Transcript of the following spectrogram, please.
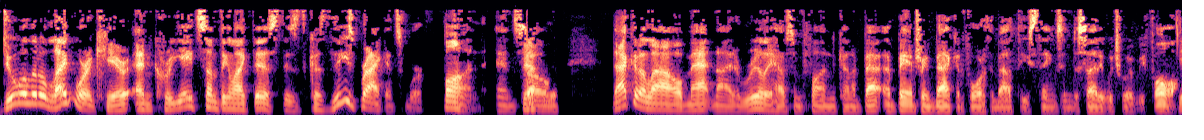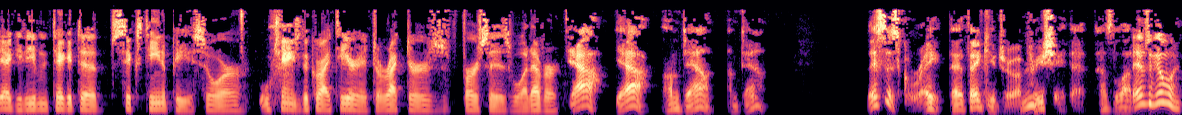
Do a little legwork here and create something like this. This, cause these brackets were fun. And so that could allow Matt and I to really have some fun kind of ba- bantering back and forth about these things and deciding which way we fall. Yeah, you could even take it to 16 apiece or change the criteria, directors versus whatever. Yeah, yeah, I'm down. I'm down. This is great. Thank you, Drew. I appreciate that. That was a lot That was a good one.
